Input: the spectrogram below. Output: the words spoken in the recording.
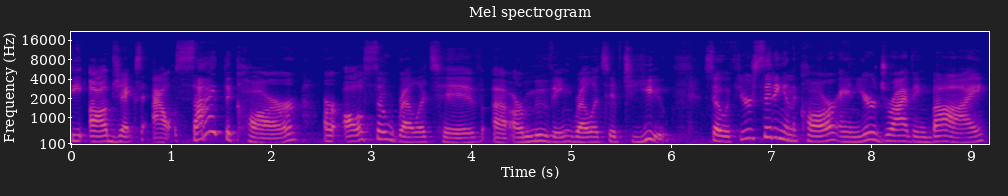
the objects outside the car are also relative, uh, are moving relative to you. So if you're sitting in the car and you're driving by,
